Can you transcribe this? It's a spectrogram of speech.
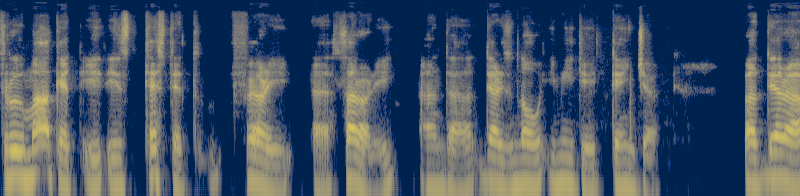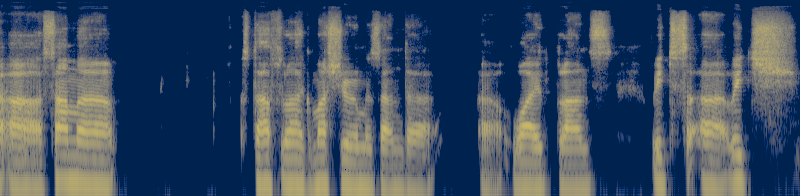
through market is tested very uh, thoroughly and uh, there is no immediate danger. But there are uh, some uh, stuff like mushrooms and wild plants which which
